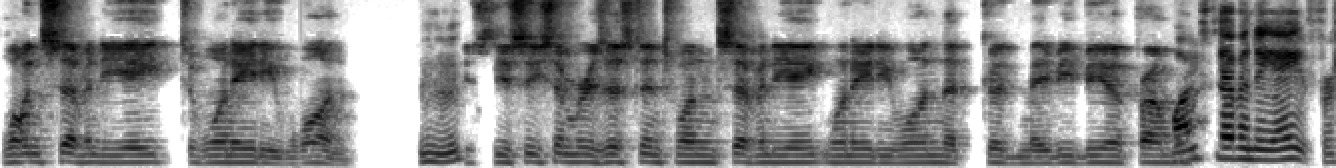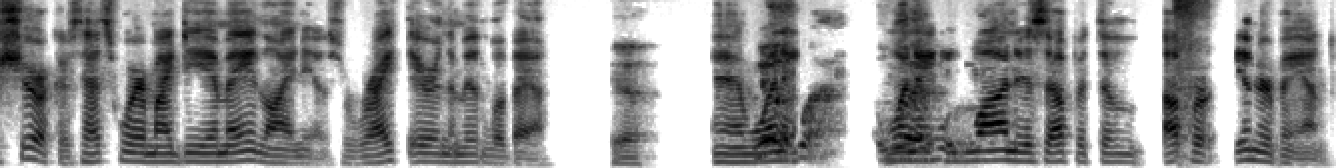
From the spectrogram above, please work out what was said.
178 to 181. Hmm You, you see some resistance 178, 181 that could maybe be a problem. 178 for sure, because that's where my DMA line is, right there in the middle of that. Yeah. And No, 180 what, what, 181 is up at the upper inner band.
